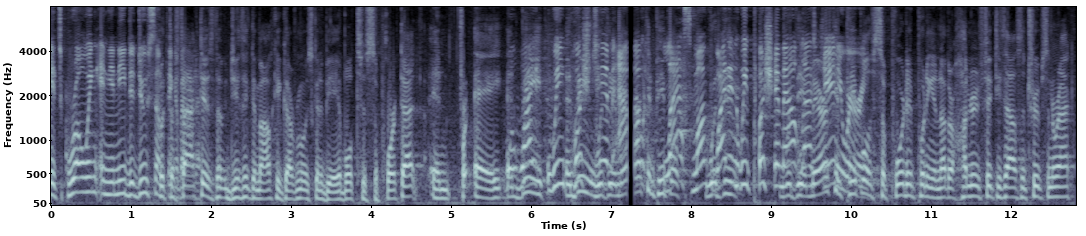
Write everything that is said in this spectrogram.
it's growing and you need to do something about it. But the fact it. is, do you think the Maliki government was going to be able to support that? And for A, well, and why, B, we and pushed B, him out people, last month. Why the, didn't we push him out the last American January? people have supported putting another 150,000 troops in Iraq?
